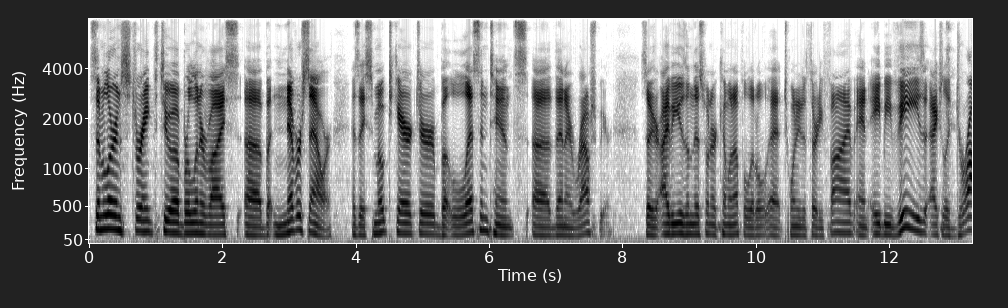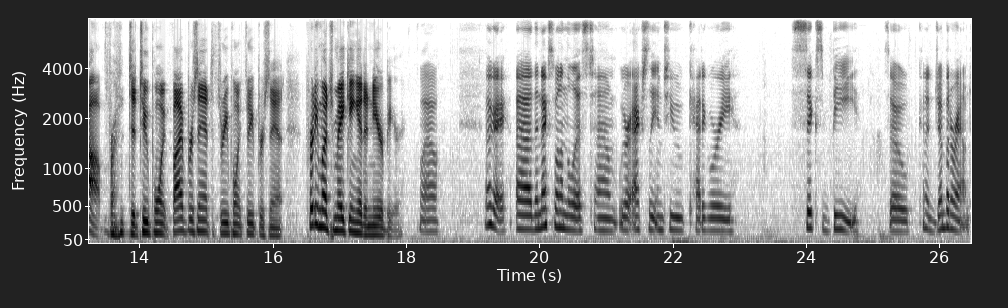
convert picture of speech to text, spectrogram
similar in strength to a Berliner Weiss, uh, but never sour. Has a smoked character, but less intense uh, than a Rausch beer. So your IBUs on this one are coming up a little at 20 to 35, and ABVs actually drop from to 2.5 percent to 3.3 percent, pretty much making it a near beer. Wow. Okay. Uh, the next one on the list, um, we're actually into category 6B. So kind of jumping around.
